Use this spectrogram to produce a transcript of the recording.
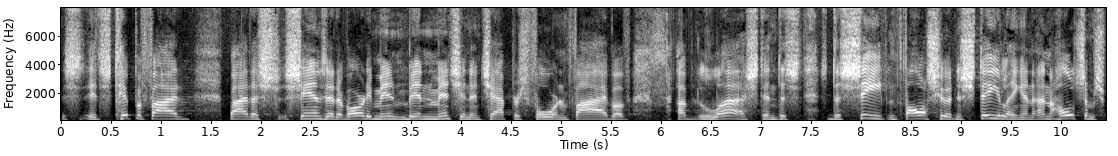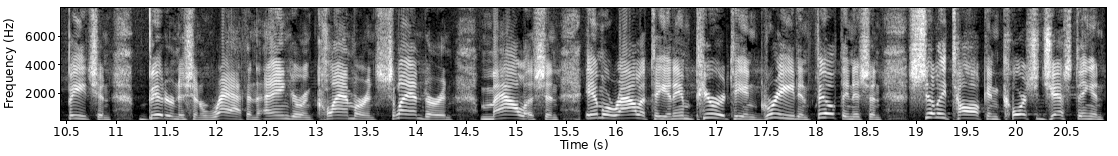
it's, typified by the sins that have already been mentioned in chapters four and five of, of lust and deceit and falsehood and stealing and unwholesome speech and bitterness and wrath and anger and clamor and slander and malice and immorality and impurity and greed and filthiness and silly talk and coarse jesting and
